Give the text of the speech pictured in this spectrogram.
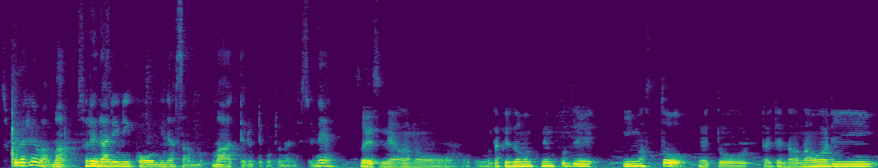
そこら辺はまあ、それなりにこう皆さん回ってるってことなんですよね。そうですね。あの、私どもの店舗で言いますと、えっ、と、大体7割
